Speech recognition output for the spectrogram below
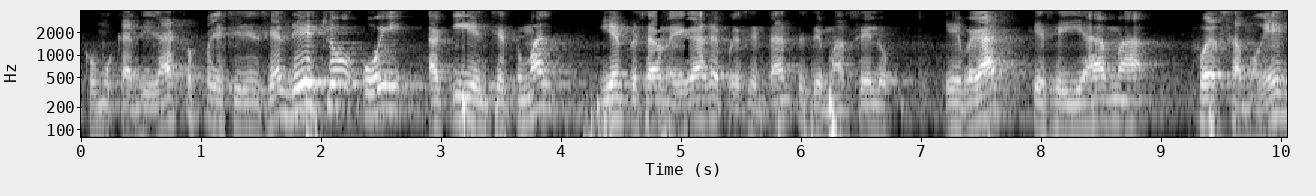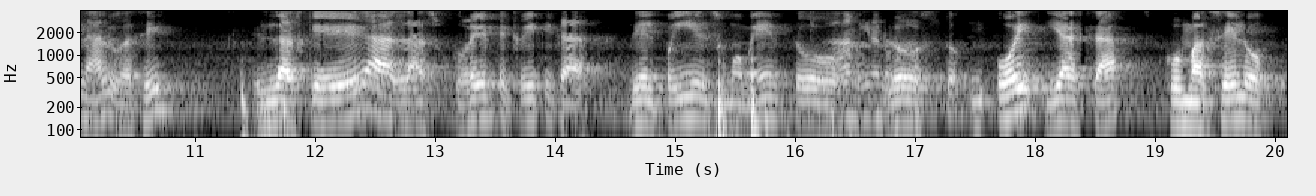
como candidato presidencial. De hecho, hoy aquí en Chetumal ya empezaron a llegar representantes de Marcelo Ebrard, que se llama Fuerza Morena, algo así. Las que era la corriente crítica del PRI en su momento. Ah, mira los- hoy ya está con Marcelo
